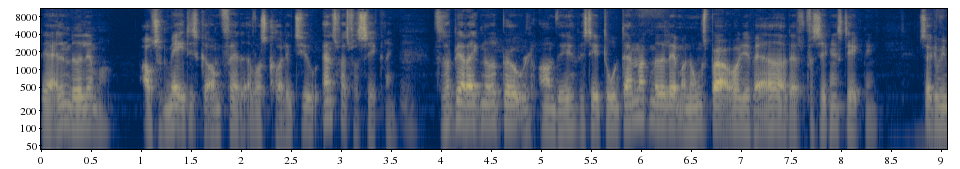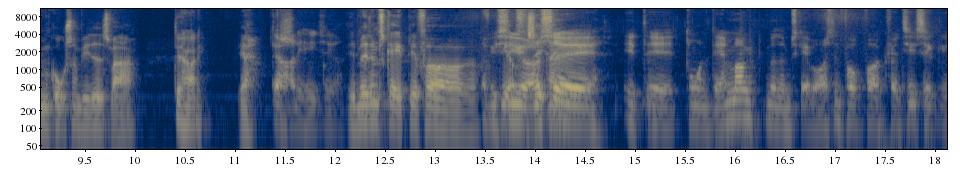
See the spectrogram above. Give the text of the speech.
det er alle medlemmer automatisk er omfattet af vores kollektive ansvarsforsikring. Mm. For så bliver der ikke noget bøvl om det. Hvis det er et Drone Danmark medlem, og nogen spørger, hvor de har været, og deres forsikringsdækning, så kan vi med god samvittighed svare. Det har de. Ja, Det har de helt sikkert. et medlemskab, det er for, Og vi er siger også, øh, et øh, Drone Danmark medlemskab er også en form for kvalitetsstempel,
